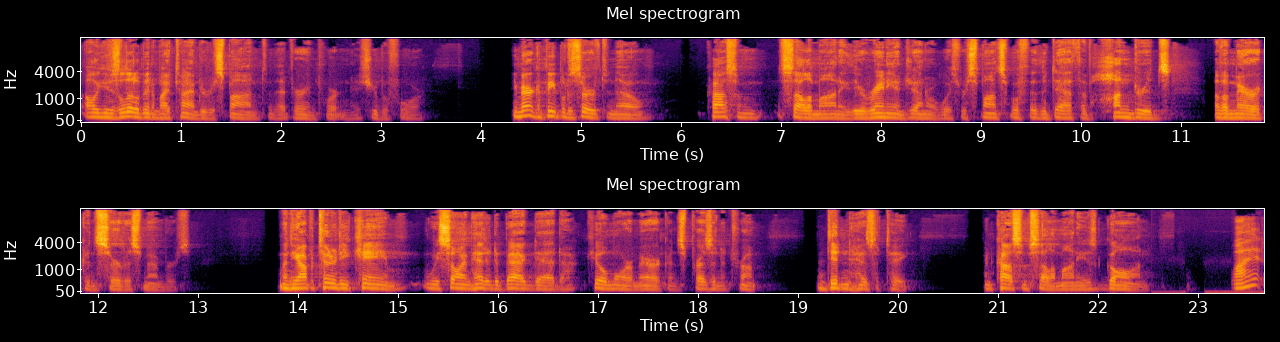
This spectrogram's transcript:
I'll use a little bit of my time to respond to that very important issue before. The American people deserve to know Qasem Soleimani, the Iranian general, was responsible for the death of hundreds of American service members. When the opportunity came, we saw him headed to Baghdad to kill more Americans. President Trump didn't hesitate. And Qasem Soleimani is gone. What?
